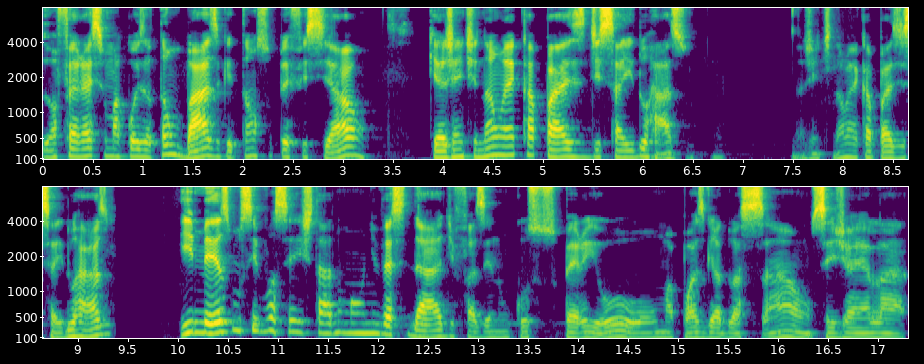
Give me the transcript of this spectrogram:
oferece uma coisa tão básica e tão superficial que a gente não é capaz de sair do raso. A gente não é capaz de sair do raso. E mesmo se você está numa universidade fazendo um curso superior ou uma pós-graduação, seja ela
